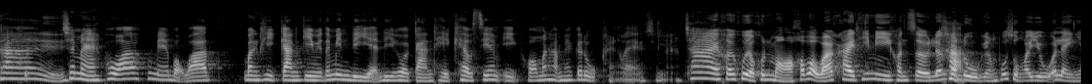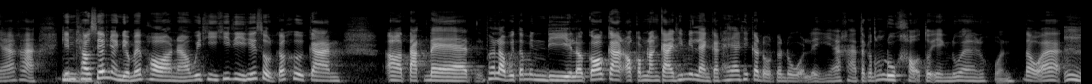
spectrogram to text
ใช่ ใช่ไหมเพราะว่าคุณเมย์บอกว่า บางทีการกินวิตามินดีอะดีกว่าการเทคแคลเซียมอีกเพราะว่ามันทำให้กระดูกแข็งแรงใช่ไหมใช่เคยคุยกับคุณหมอเขาบอกว่าใครที่มีคอนเซิร์นเรื่องค่ะกระดูกอย่างผู้สูงอายุอะไรเงี้ยค่ะ กินอืมแคลเซียมอย่างเดียวไม่พอนะ วิธีที่ดีที่สุดก็คือการเอ่อตากแดดเพื่อรับวิตามินดี แล้วก็การออกกำลังกายที่มีแรงกระแทกที่กระโดดกระโดดอะไรเงี้ยค่ะแต่ก็ต้องดูเข่าตัวเองด้วยนะทุกคน แต่ว่าอืม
